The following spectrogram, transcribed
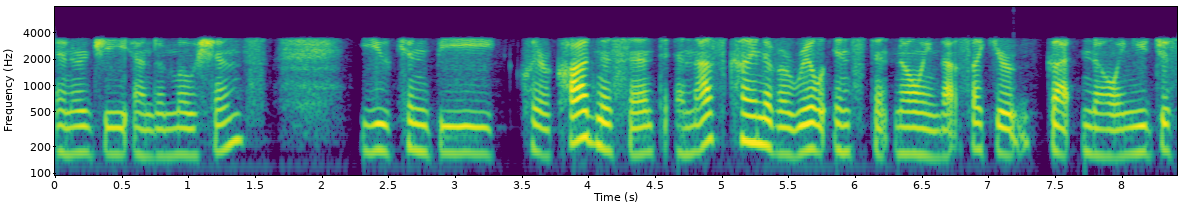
energy and emotions. You can be claircognizant, and that's kind of a real instant knowing. That's like your gut knowing. You just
